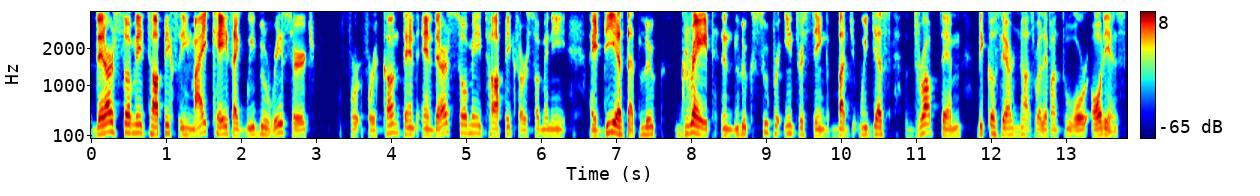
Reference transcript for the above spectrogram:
There are so many topics. In my case, like we do research for for content and there are so many topics or so many ideas that look great and look super interesting but we just drop them because they are not relevant to our audience.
